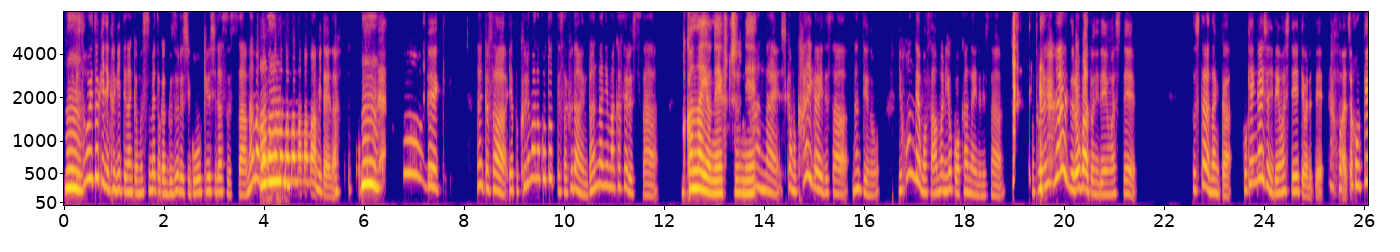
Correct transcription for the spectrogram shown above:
うん。でそういう時に限ってなんか娘とかぐずるし号泣しだすしさ、マママママママママママみたいな。うん。で、なんかさ、やっぱ車のことってさ、普段旦那に任せるしさ、わかんないよね、普通わね。かんない。しかも海外でさ、なんていうの？日本でもさ、あんまりよくわかんないのにさ、とりあえず ロバートに電話して、そしたらなんか、保険会社に電話してって言われて、マジ保険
